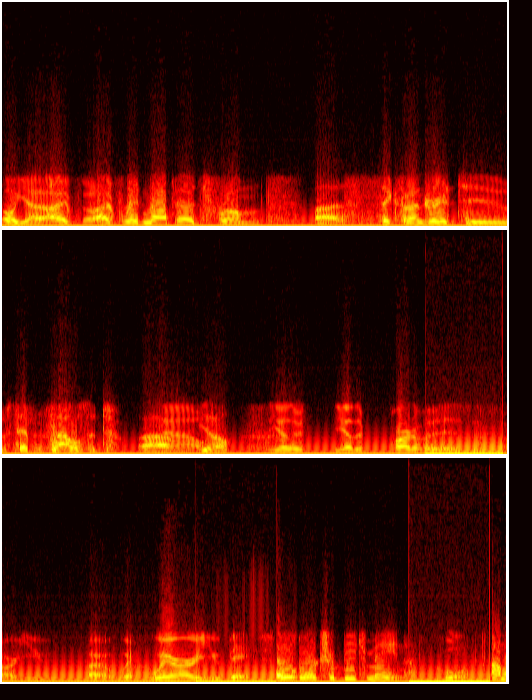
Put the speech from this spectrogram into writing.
Oh yeah, I've So- I've written op-eds from uh, 600 to 7,000. Um, you know, The other the other part of it is, is are you uh, wh- where are you based? Old Orchard Beach, Maine. Cool. I'm,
